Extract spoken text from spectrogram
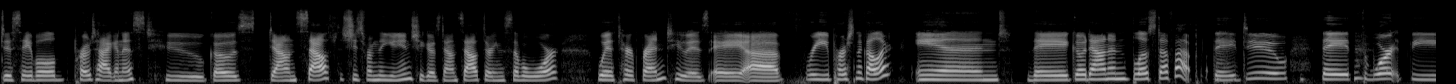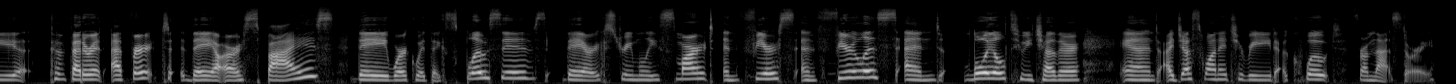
disabled protagonist who goes down south. She's from the Union. She goes down south during the Civil War with her friend, who is a uh, free person of color, and they go down and blow stuff up. They do. They thwart the Confederate effort. They are spies. They work with explosives. They are extremely smart and fierce and fearless and loyal to each other. And I just wanted to read a quote from that story.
